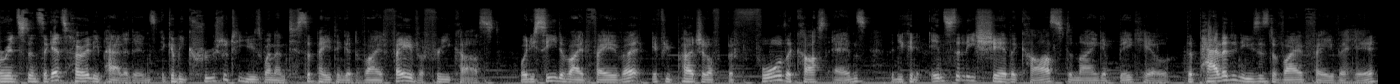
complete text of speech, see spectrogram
For instance, against Holy Paladins, it can be crucial to use when anticipating a Divine Favor free cast. When you see Divine Favor, if you purge it off before the cast ends, then you can instantly shear the cast, denying a big heal. The Paladin uses Divine Favor here,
